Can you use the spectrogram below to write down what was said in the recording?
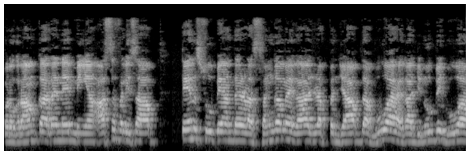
ਪ੍ਰੋਗਰਾਮ ਕਰ ਰਹੇ ਨੇ ਮੀਆਂ ਆਸਫ ਅਲੀ ਸਾਹਿਬ ਤਿੰਨ ਸੂਬਿਆਂ ਦਾ ਜਿਹੜਾ ਸੰਗਮ ਹੈਗਾ ਜਿਹੜਾ ਪੰਜਾਬ ਦਾ ਬੂਹਾ ਹੈਗਾ ਜਨੂਬੀ ਬੂਹਾ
